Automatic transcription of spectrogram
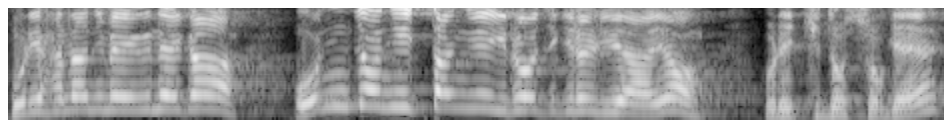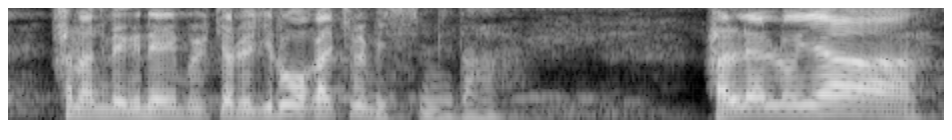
우리 하나님의 은혜가 온전히 이 땅 위에 이루어지기를 위하여 우리 기도 속에 하나님의 은혜의 물결을 이루어갈 줄 믿습니다. 할렐루야.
